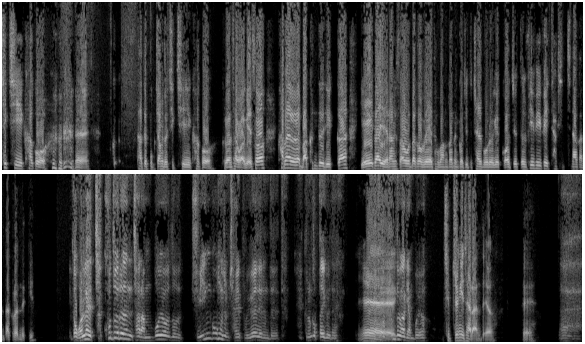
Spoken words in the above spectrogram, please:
칙칙하고 예. 그 다들 복장도 칙칙하고 그런 상황에서 카메라를 막 흔드니까 얘가 얘랑 싸우다가 왜 도망가는 건지도 잘 모르겠고 어쨌든 휘휘휘 착시 지나간다 그런 느낌? 그러니까 원래 자코들은 잘 안 보여도 주인공은 좀 잘 보여야 되는데 그런 거 없다 이거든. 예, 평등하게 안 보여. 집중이 잘 안 돼요. 예. 아,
